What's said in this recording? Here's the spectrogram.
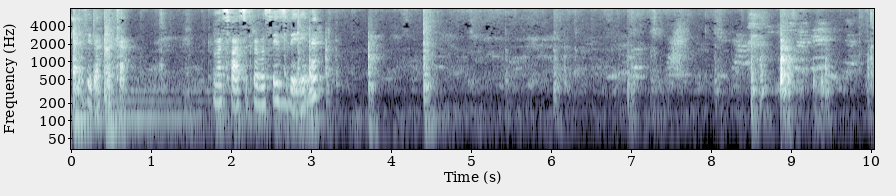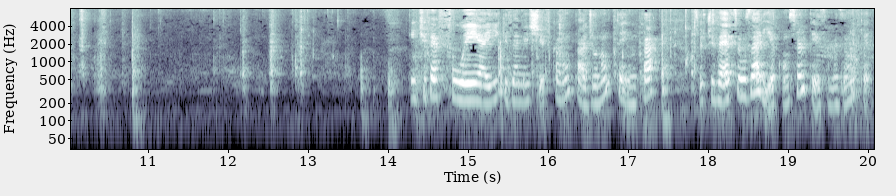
Deixa eu virar pra cá. Fica mais fácil pra vocês verem, né? Tiver fouet aí, quiser mexer, fica à vontade. Eu não tenho, tá? Se eu tivesse, eu usaria, com certeza, mas eu não tenho.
